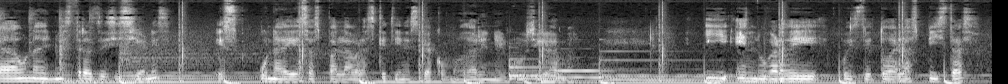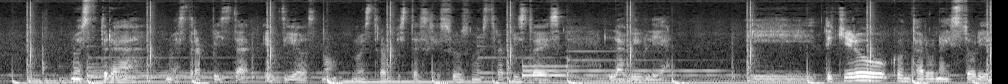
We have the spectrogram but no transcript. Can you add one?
cada una de nuestras decisiones es una de esas palabras que tienes que acomodar en el crucigrama. Y en lugar de pues de todas las pistas, nuestra nuestra pista es Dios, ¿no? Nuestra pista es Jesús, nuestra pista es la Biblia. Y te quiero contar una historia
